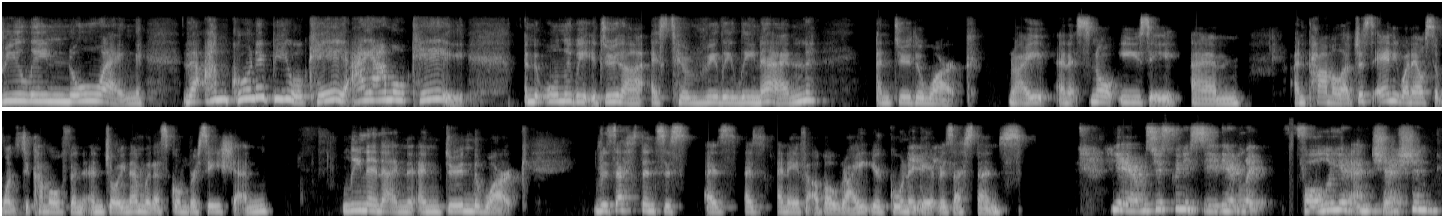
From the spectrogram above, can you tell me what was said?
really knowing that I'm going to be okay. I am okay. And the only way to do that is to really lean in and do the work, right? And it's not easy. Um, and Pamela, just anyone else that wants to come off and, and join in with this conversation, leaning in and doing the work. Resistance is is is inevitable right? You're going to get resistance. Yeah i was just going to say there like follow your intuition.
